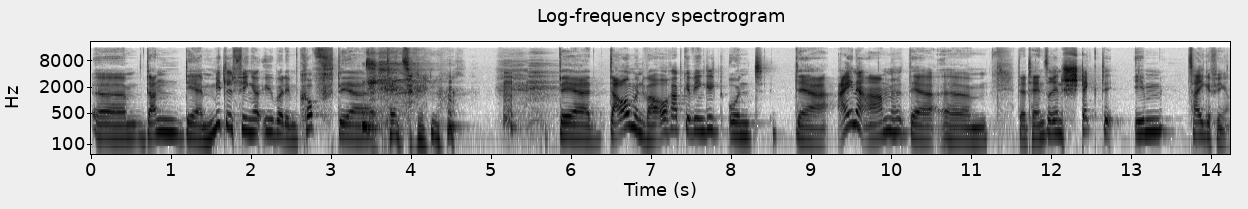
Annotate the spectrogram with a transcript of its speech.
ähm, dann der Mittelfinger über dem Kopf der Tänzerin. der Daumen war auch abgewinkelt und der eine Arm der, ähm, der Tänzerin steckte im Zeigefinger.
